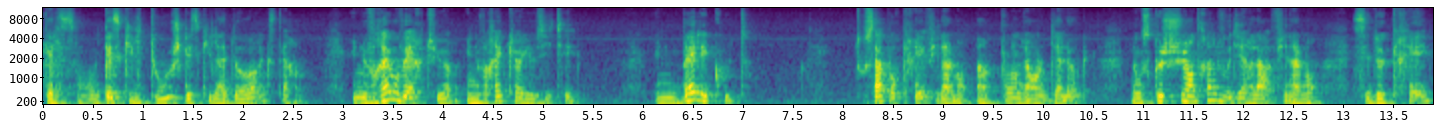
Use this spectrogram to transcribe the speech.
qu'est-ce qu'il touche, qu'est-ce qu'il adore, etc. Une vraie ouverture, une vraie curiosité, une belle écoute. Tout ça pour créer finalement un pont dans le dialogue. Donc ce que je suis en train de vous dire là, finalement, c'est de créer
